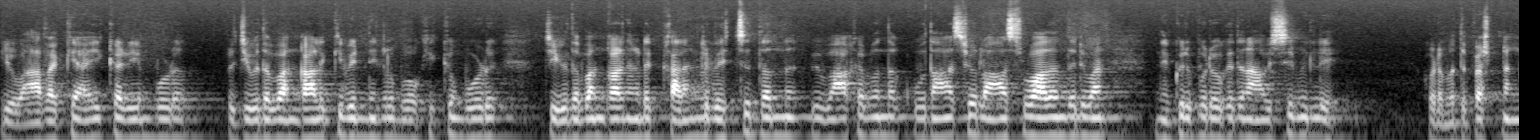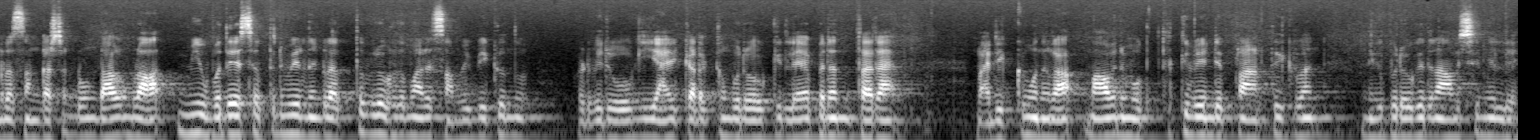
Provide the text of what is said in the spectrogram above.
യുവാവൊക്കെ ആയി കഴിയുമ്പോൾ ഒരു ജീവിത പങ്കാളിക്ക് വേണ്ടി നിങ്ങൾ മോഹിക്കുമ്പോൾ ജീവിത പങ്കാളി നിങ്ങളുടെ കരങ്ങൾ വെച്ച് തന്ന് വിവാഹം വിവാഹമെന്ന കൂതാശയുള്ള ആസ്വാദം തരുവാൻ നിങ്ങൾക്കൊരു പുരോഹിതൻ ആവശ്യമില്ലേ? കുടുംബത്തിൽ പ്രശ്നങ്ങളും സംഘർഷങ്ങളും ഉണ്ടാകുമ്പോൾ ആത്മീയ ഉപദേശത്തിന് വേണ്ടി നിങ്ങൾ എത്ര പുരോഹിതന്മാരെ സമീപിക്കുന്നു? ഒടുവിൽ രോഗിയായി കിടക്കുമ്പോൾ രോഗി ലേപനം തരാൻ മരിക്കുമ്പോൾ നിങ്ങൾ ആത്മാവിന് മുക്തിക്ക് വേണ്ടി പ്രാർത്ഥിക്കുവാൻ നിങ്ങൾക്ക് പുരോഹിതൻ ആവശ്യമില്ലേ?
